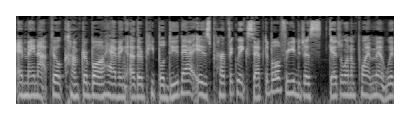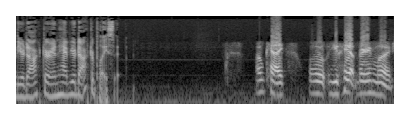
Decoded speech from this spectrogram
and may not feel comfortable having other people do that. It is perfectly acceptable for you to just schedule an appointment with your doctor and have your doctor place it. Okay. Well, you helped very much.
